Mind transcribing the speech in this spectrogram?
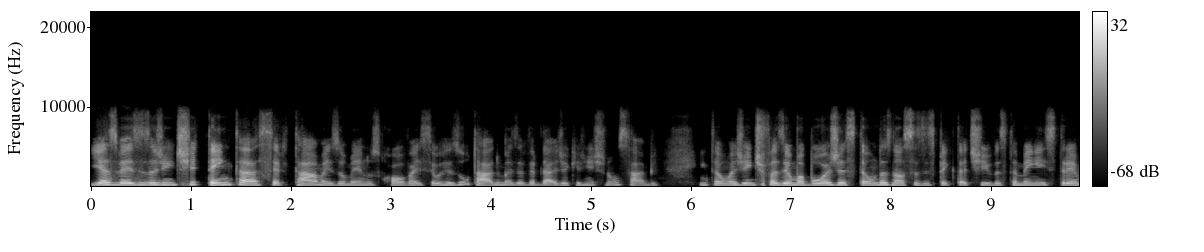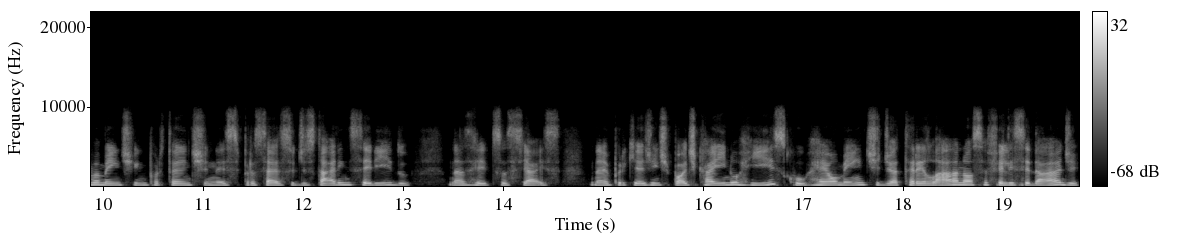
e às vezes a gente tenta acertar mais ou menos qual vai ser o resultado, mas a verdade é que a gente não sabe. Então a gente fazer uma boa gestão das nossas expectativas também é extremamente importante nesse processo de estar inserido nas redes sociais, né, porque a gente pode cair no risco realmente de atrelar a nossa felicidade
